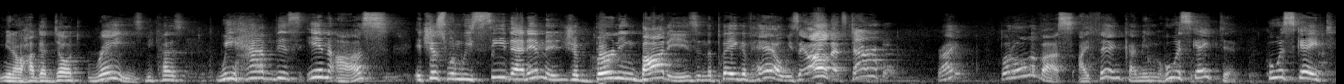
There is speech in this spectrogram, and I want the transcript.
you know, Haggadot, raise, because we have this in us. It's just when we see that image of burning bodies in the plague of hail, we say, oh, that's terrible, right? But all of us, I think, I mean, who escaped it? Who escaped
